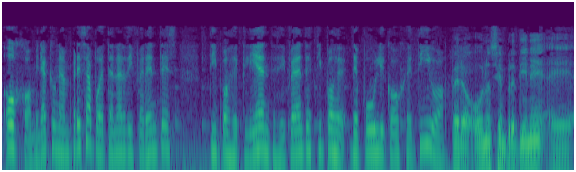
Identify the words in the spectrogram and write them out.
Ojo, mira que una empresa puede tener diferentes tipos de clientes, diferentes tipos de, de público objetivo. Pero uno siempre tiene eh,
